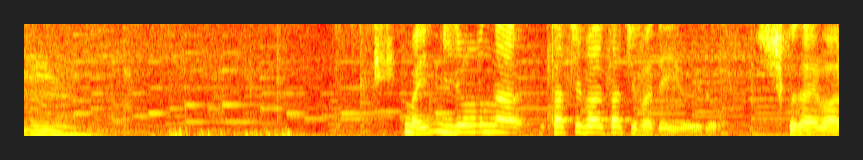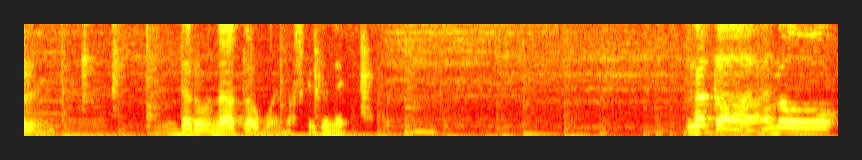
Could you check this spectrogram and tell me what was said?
うん。まあ、いろんな立場立場でいろいろ宿題はあるんだろうなとは思いますけどね。なんかあの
